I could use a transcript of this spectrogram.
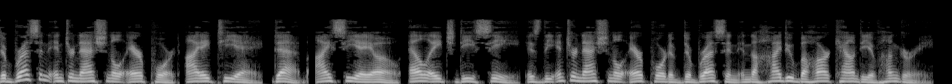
Debrecen International Airport IATA, DEB, ICAO, LHDC is the international airport of Debrecen in the Hajdú Bihar county of Hungary.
